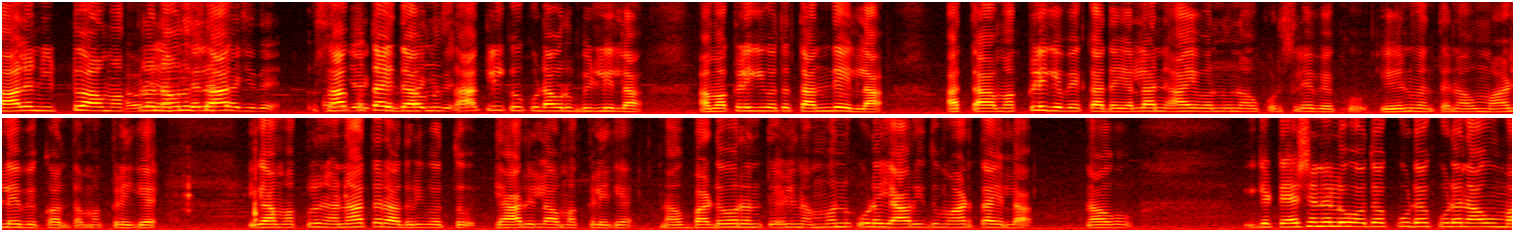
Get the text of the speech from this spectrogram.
ಕಾಲನ್ನು ಇಟ್ಟು ಆ ಮಕ್ಕಳು ಅವನು. ಸಾಕುತ್ತಾ ಇದ್ದ ಅವನು ಸಾಕ್ಲಿಕ್ಕೂ ಕೂಡ ಅವರು ಬಿಡಲಿಲ್ಲ. ಆ ಮಕ್ಕಳಿಗೆ ಇವತ್ತು ತಂದೆ ಇಲ್ಲ. ಅತ್ತ ಆ ಮಕ್ಕಳಿಗೆ ಬೇಕಾದ ಎಲ್ಲ ನ್ಯಾಯವನ್ನು ನಾವು ಕೊಡಿಸಲೇಬೇಕು. ಏನು ಅಂತ ನಾವು ಮಾಡಲೇಬೇಕು ಅಂತ ಮಕ್ಕಳಿಗೆ. ಈಗ ಆ ಮಕ್ಕಳು ಅನಾಥರಾದರು ಇವತ್ತು. ಯಾರಿಲ್ಲ ಆ ಮಕ್ಕಳಿಗೆ. ನಾವು ಬಡವರು ಅಂತೇಳಿ ನಮ್ಮನ್ನು ಕೂಡ ಯಾರು ಇದು ಮಾಡ್ತಾ ಇಲ್ಲ. ನಾವು ಈಗ ಟೇಷನಲ್ಲಿ ಹೋದಾಗ ಕೂಡ ಕೂಡ ನಾವು ಮ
